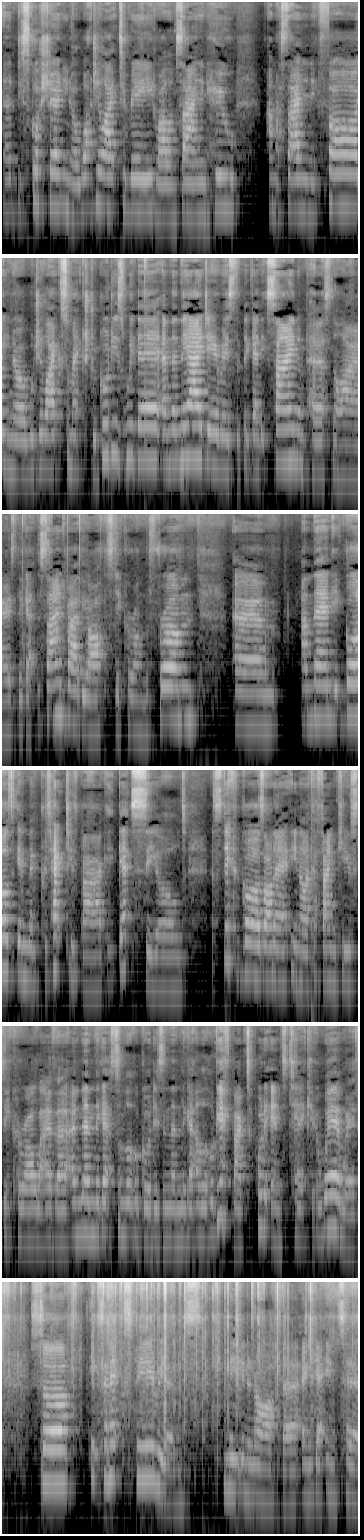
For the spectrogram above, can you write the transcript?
a discussion. You know, what do you like to read while I'm signing? Who am I signing it for? You know, would you like some extra goodies with it? And then the idea is that they get it signed and personalised. They get the signed by the author sticker on the front. Um, and then it goes in the protective bag. It gets sealed a sticker goes on it, you know, like a thank you sticker or whatever, and then they get some little goodies and then they get a little gift bag to put it in to take it away with. So it's an experience meeting an author and getting to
